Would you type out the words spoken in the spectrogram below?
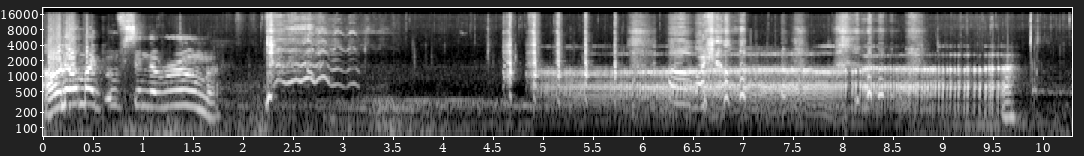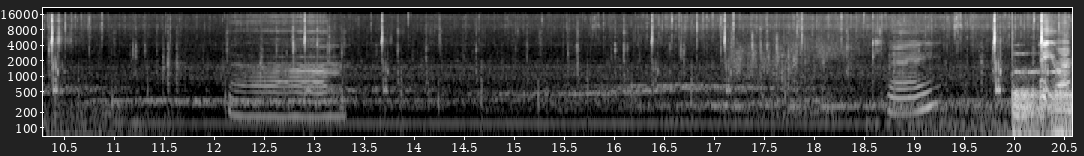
Oh no, my boof's in the room! Oh my god. um, okay. There you are.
